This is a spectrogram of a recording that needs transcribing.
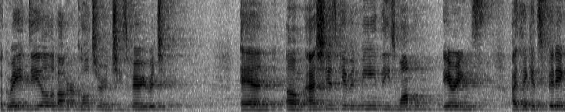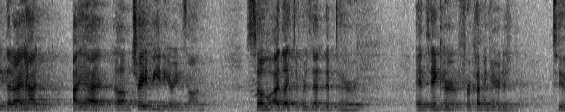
a great deal about her culture and she's very rich in it. And um, as she has given me these wampum earrings, I think it's fitting that I had, I had um, trade bead earrings on. So I'd like to present them to her and thank her for coming here to, to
